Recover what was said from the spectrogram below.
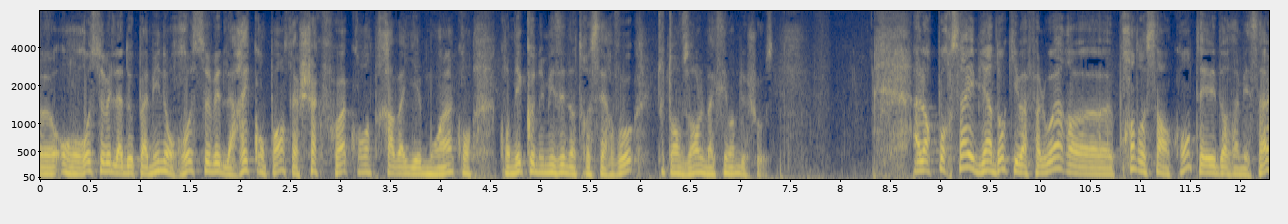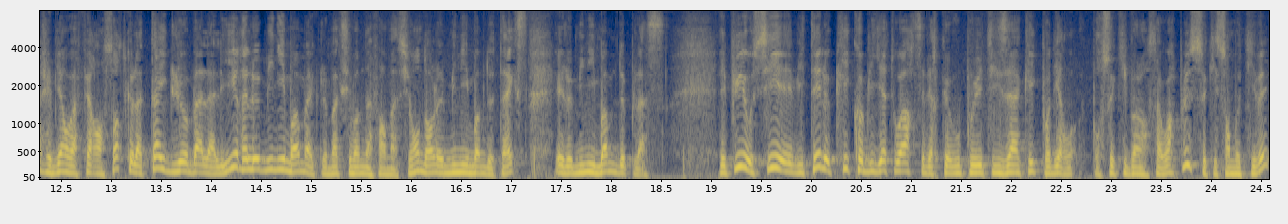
euh, on recevait de la dopamine, on recevait de la récompense à chaque fois qu'on travaillait moins, qu'on économisait notre cerveau, tout en faisant le maximum de choses. Alors pour ça, eh bien, donc, il va falloir euh, prendre ça en compte et dans un message, eh bien, on va faire en sorte que la taille globale à lire est le minimum avec le maximum d'informations dans le minimum de texte et le minimum de place. Et puis aussi éviter le clic obligatoire, c'est-à-dire que vous pouvez utiliser un clic pour dire pour ceux qui veulent en savoir plus, ceux qui sont motivés,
